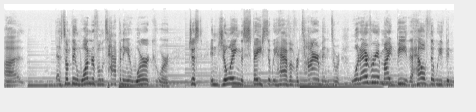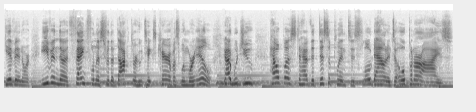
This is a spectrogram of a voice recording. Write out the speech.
uh, something wonderful that's happening at work or just enjoying the space that we have of retirement or whatever it might be, the health that we've been given, or even the thankfulness for the doctor who takes care of us when we're ill. God, would you help us to have the discipline to slow down and to open our eyes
